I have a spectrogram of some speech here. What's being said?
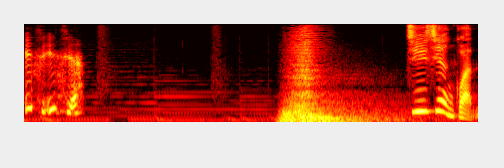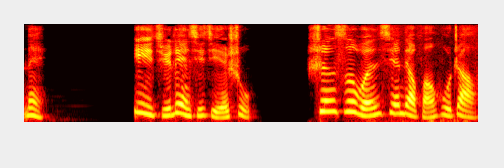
一起一起。击剑馆内，一局练习结束，申思文掀掉防护罩，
